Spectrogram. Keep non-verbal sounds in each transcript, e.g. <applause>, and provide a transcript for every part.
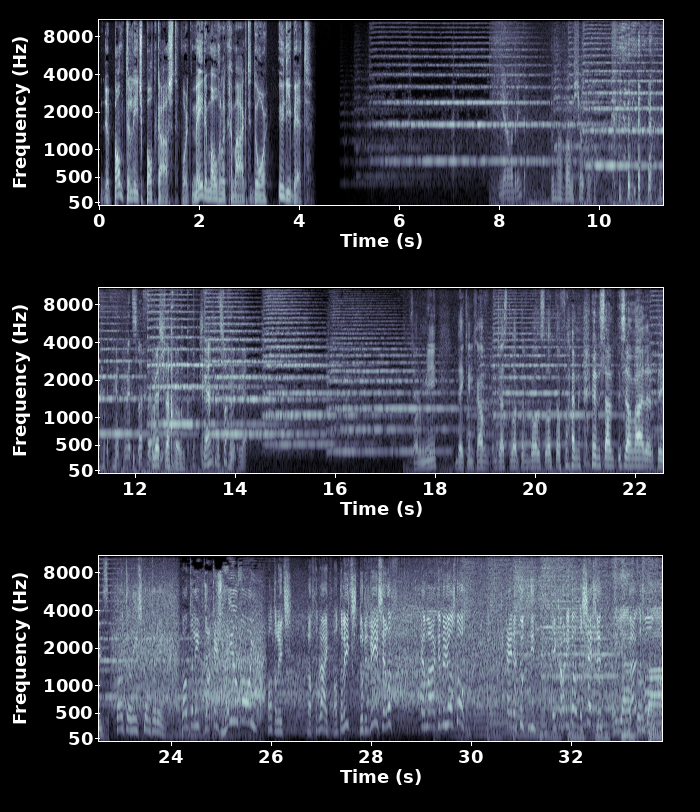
De Pantelich podcast wordt mede mogelijk gemaakt door Unibed. Moet jij nog wat drinken? Maar warme chocola. <laughs> Met slagroom. Met slagroom. Ja, met slagroom. Ja. For me, they can have just lot of goals, lot of fun <laughs> and some some other things. Pantelic komt erin. Pantelic, dat is heel mooi. Pantelic, afgedraaid. Pantelic doet het weer zelf en maakt hem nu alsnog. En dat doet hij, ik kan niet anders zeggen.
